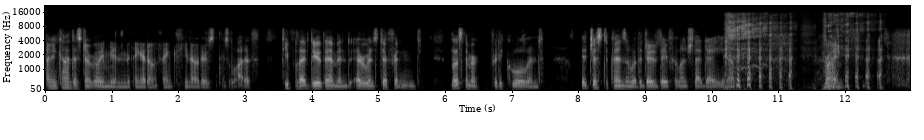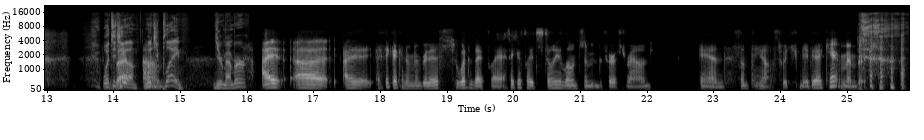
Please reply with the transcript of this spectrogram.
I mean, contests don't really mean anything, I don't think. You know, there's there's a lot of people that do them and everyone's different and most of them are pretty cool and it just depends on what the judges ate for lunch that day, you know. right. what did but, you um, what did you um, play? Do you remember? I uh I I think I can remember this. What did I play? I think I played Stony Lonesome in the first round and something else, which maybe I can't remember.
